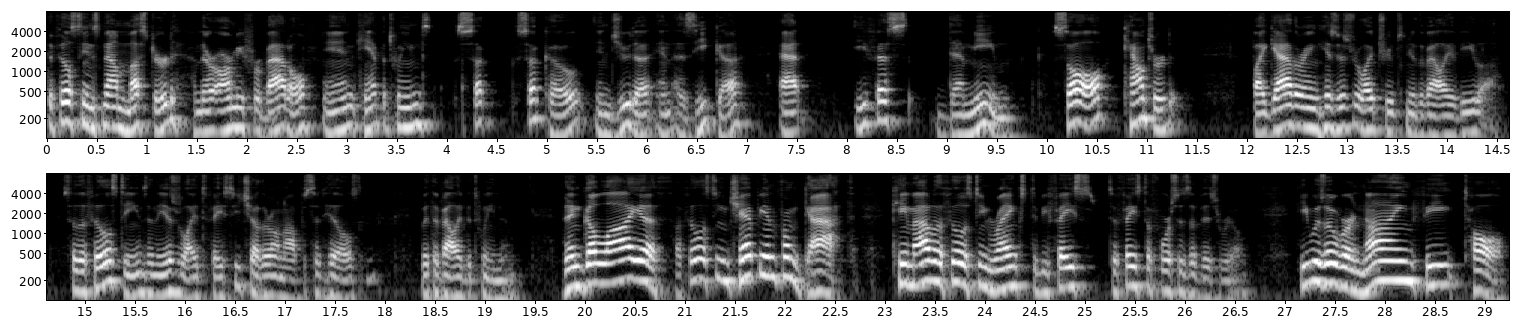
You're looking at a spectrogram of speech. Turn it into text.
The Philistines now mustered their army for battle and camped between Socoh in Judah and Azekah at Ephes Dammim. Saul countered by gathering his Israelite troops near the valley of Elah. So the Philistines and the Israelites faced each other on opposite hills, with the valley between them. Then Goliath, a Philistine champion from Gath, came out of the Philistine ranks to be face to face the forces of Israel. He was over nine feet tall.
